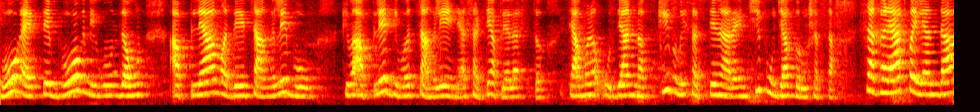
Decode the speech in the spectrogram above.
भोग आहेत ते भोग निघून जाऊन आपल्यामध्ये चांगले भोग किंवा आपले दिवस चांगले येण्यासाठी आपल्याला असतं. त्यामुळं उद्या नक्की तुम्ही सत्यनारायणची पूजा करू शकता. सगळ्यात पहिल्यांदा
